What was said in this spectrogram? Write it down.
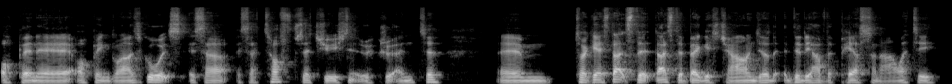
up in uh, up in Glasgow, it's it's a it's a tough situation to recruit into. Um, so I guess that's the that's the biggest challenge. Did they have the personality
